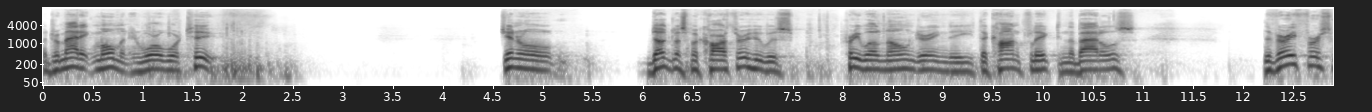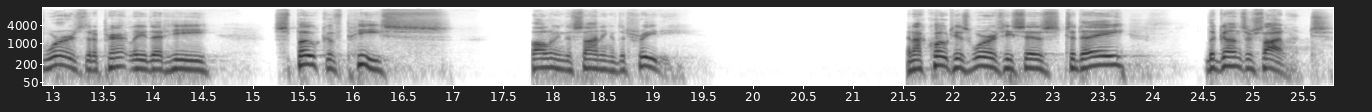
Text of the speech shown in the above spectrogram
a dramatic moment in World War II. General Douglas MacArthur, who was pretty well known during the, the conflict and the battles. The very first words that apparently that he spoke of peace following the signing of the treaty. And I quote his words. He says, Today the guns are silent.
